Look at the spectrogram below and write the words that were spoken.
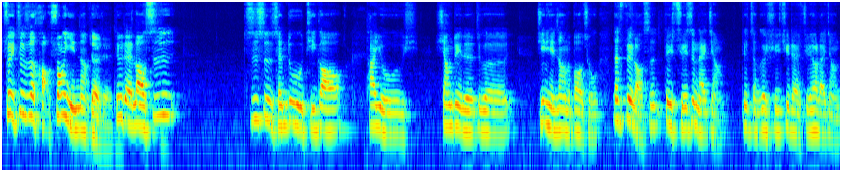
所以这是好双赢呢，对对对。不对？老师知识程度提高，他有相对的这个金钱上的报酬，但是对老师、对学生来讲，对整个学区的学校来讲，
